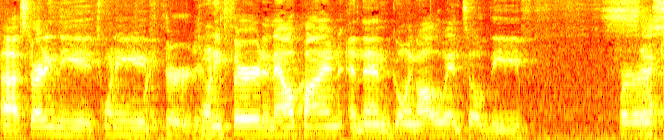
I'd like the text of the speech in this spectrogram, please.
Uh, starting the 20, 23rd in- 23rd in Alpine, and then going all the way until the first,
